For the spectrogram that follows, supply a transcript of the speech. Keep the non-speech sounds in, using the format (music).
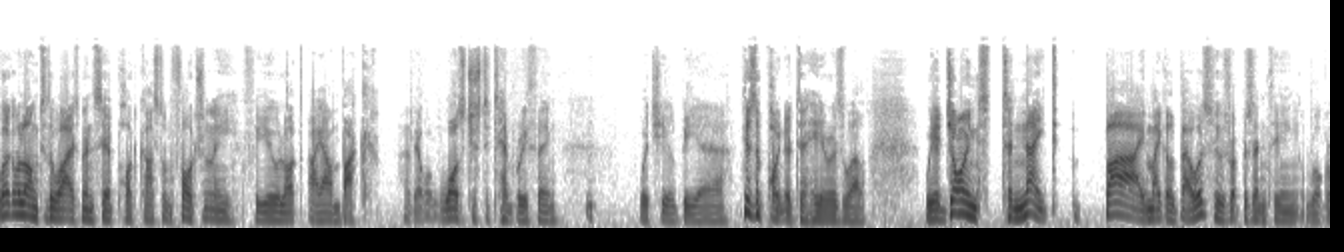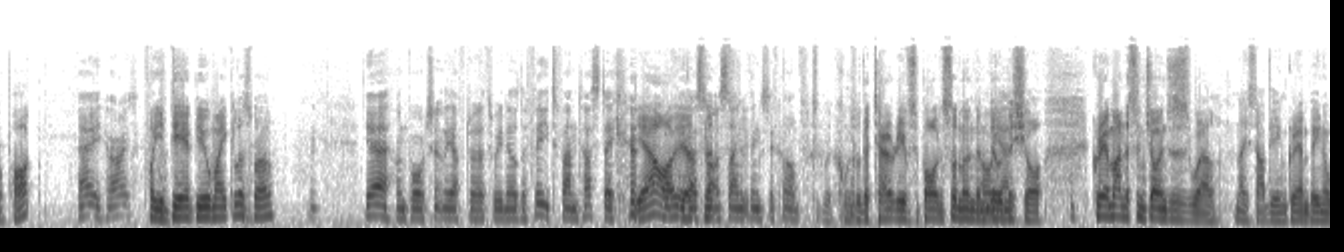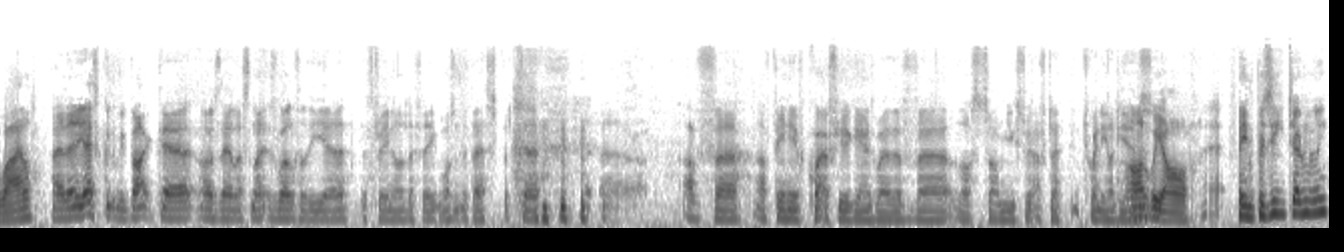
Welcome along to the Wise Men Say podcast. Unfortunately for you lot, I am back. It was just a temporary thing, (laughs) which you'll be uh, disappointed to hear as well. We are joined tonight by Michael Bowers, who's representing Roker Report, Hey, alright. for your debut, Michael, as well. Yeah, unfortunately, after a 3 0 defeat, fantastic. (laughs) Yeah, oh, yeah, that's not a sign of things to come. It comes with the territory of supporting Sunderland and Oh, doing yeah. the show. (laughs) Graeme Anderson joins us as well. Nice to have you in, Graeme. Been a while. Hi there. Yes, good to be back. Uh, I was there last night as well for the uh, the three 0 defeat. wasn't the best, but uh, (laughs) uh, I've uh, I've been here for quite a few games where they've uh, lost, so I'm used to it after twenty odd years. Aren't we all? Uh, been busy generally?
